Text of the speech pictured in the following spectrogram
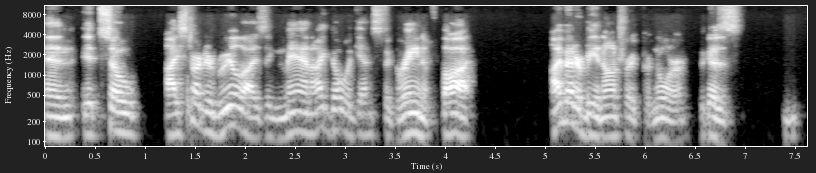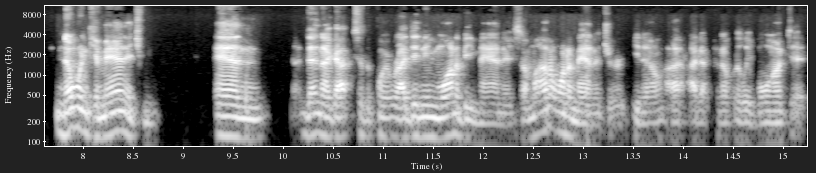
And it's so I started realizing, man, I go against the grain of thought. I better be an entrepreneur because no one can manage me. And then I got to the point where I didn't even want to be managed. I'm, I don't want a manager, you know, I, I, don't, I don't really want it.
